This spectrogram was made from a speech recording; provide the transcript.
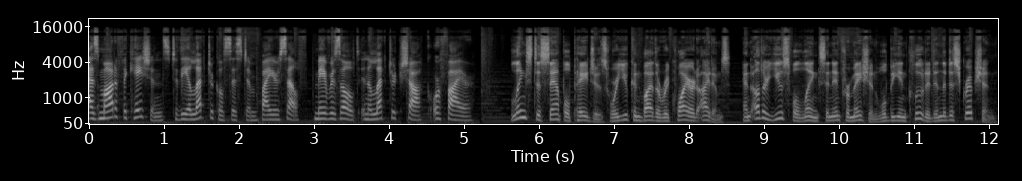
as modifications to the electrical system by yourself may result in electric shock or fire. Links to sample pages where you can buy the required items and other useful links and information will be included in the description.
